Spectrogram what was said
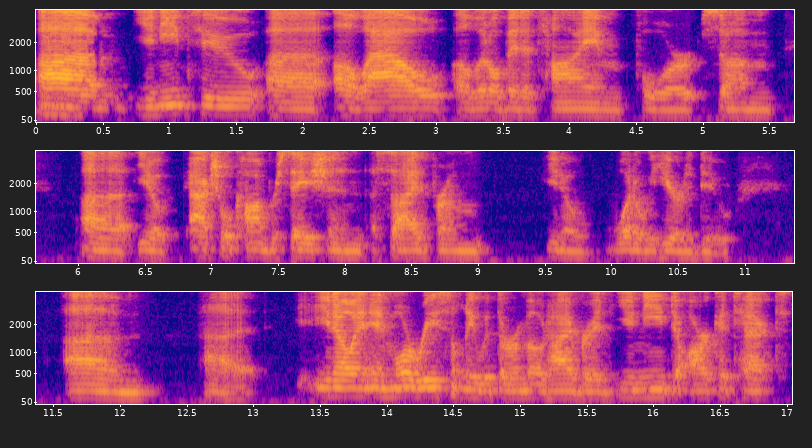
Mm-hmm. Um, you need to uh, allow a little bit of time for some uh, you know actual conversation aside from you know what are we here to do. Um, uh, you know, and, and more recently with the remote hybrid, you need to architect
